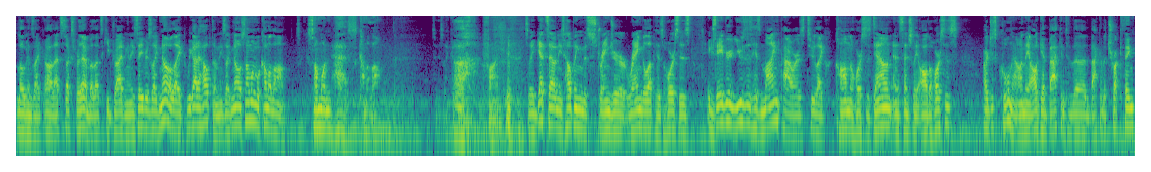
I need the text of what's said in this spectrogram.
Logan's like, "Oh, that sucks for them, but let's keep driving." And Xavier's like, "No, like we got to help them." And he's like, "No, someone will come along." It's like, "Someone has come along." So he's like, "Ugh, fine." so he gets out and he's helping this stranger wrangle up his horses. Xavier uses his mind powers to like calm the horses down, and essentially all the horses are just cool now, and they all get back into the back of the truck thing.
